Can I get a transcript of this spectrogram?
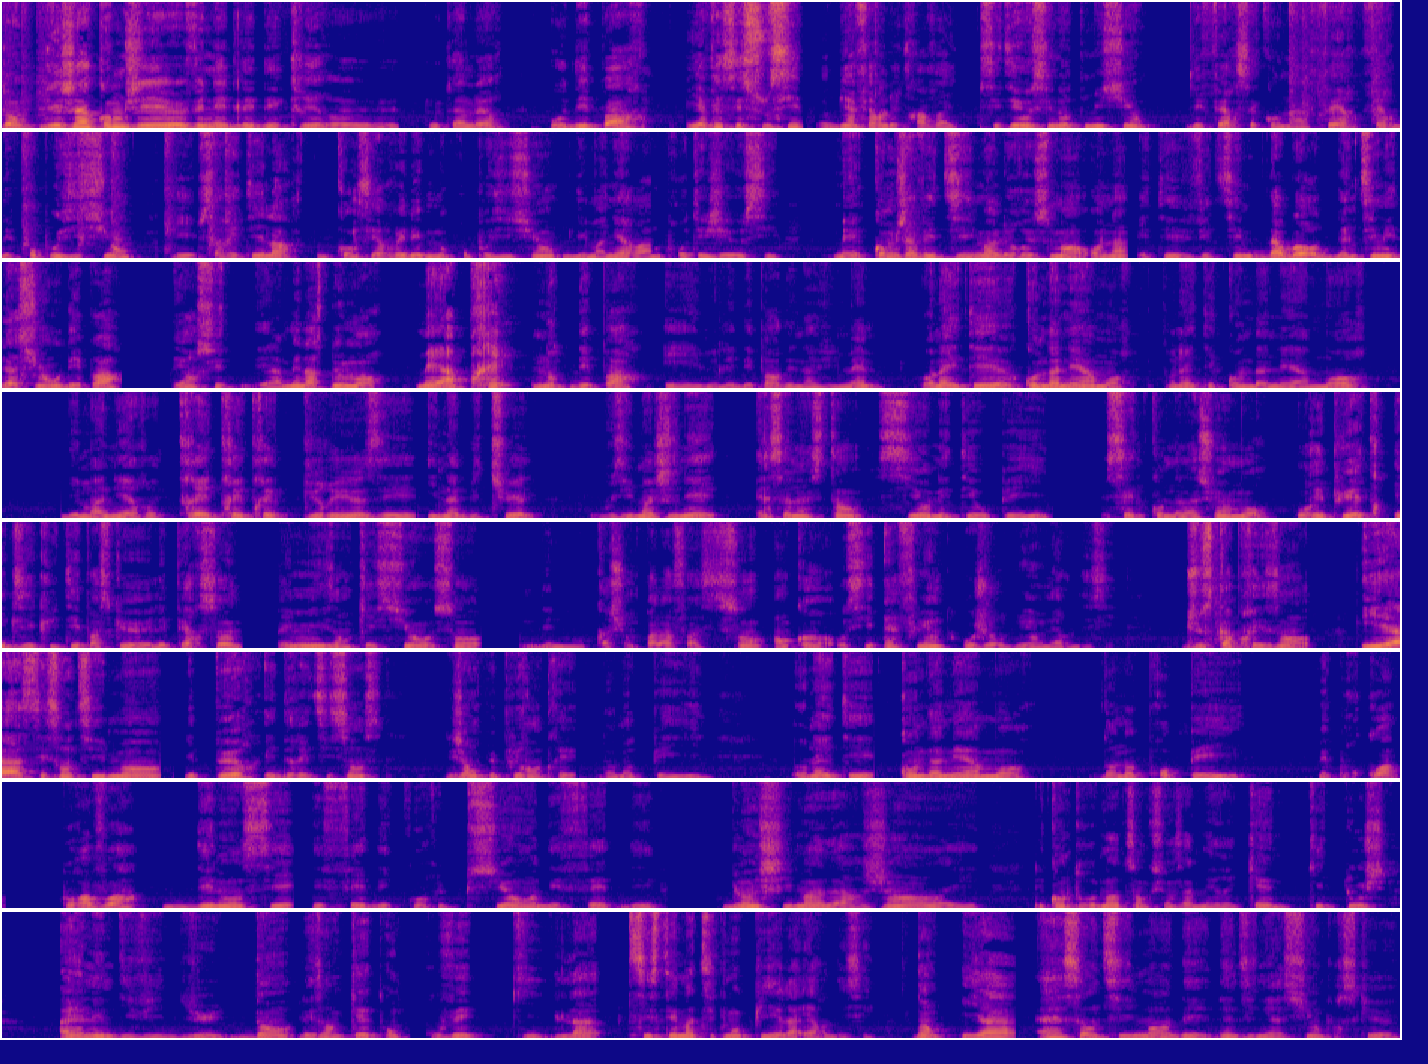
Donc déjà, comme euh, venu de les décrire euh, tout à l'heure, au départ, il y avait ces soucis de bien faire le travail. C'était aussi notre mission de faire ce qu'on a à faire, faire des propositions et s'arrêter là, conserver nos propositions de manière à nous protéger aussi. Mais comme j'avais dit, malheureusement, on a été victime d'abord d'intimidation au départ et ensuite de la menace de mort. Mais après notre départ et le départ des navires même, on a été euh, condamné à mort. On a été condamné à mort de manière très, très, très curieuse et inhabituelle. Vous imaginez un seul instant, si on était au pays, cette condamnation à mort aurait pu être exécutée parce que les personnes remises en question sont, ne nous cachons pas la face, sont encore aussi influentes aujourd'hui en RDC. Jusqu'à présent, il y a ces sentiments de peur et de réticence. Déjà, on ne peut plus rentrer dans notre pays. On a été condamné à mort dans notre propre pays. Mais pourquoi pour avoir dénoncé des faits de corruption, des faits de blanchiment d'argent et des contournements de sanctions américaines qui touchent à un individu dont les enquêtes ont prouvé qu'il a systématiquement pillé la RDC. Donc il y a un sentiment d'indignation parce que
